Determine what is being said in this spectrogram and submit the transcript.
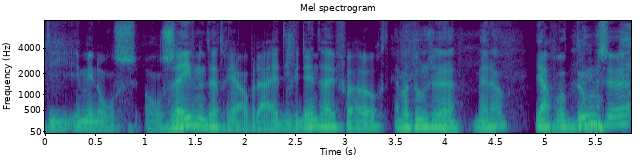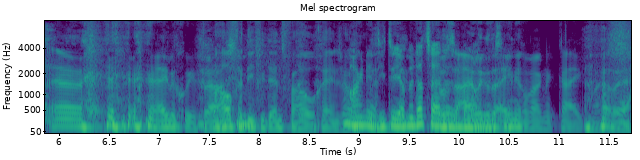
die inmiddels al 37 jaar op rij dividend heeft verhoogd. En wat doen ze, Menno? Ja, wat doen ze? Eh, een hele goede vraag. Behalve dividend verhogen en zo. Ja, maar dat zijn dat is de eigenlijk het enige waar ik naar kijk. Maar Oh, ja.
